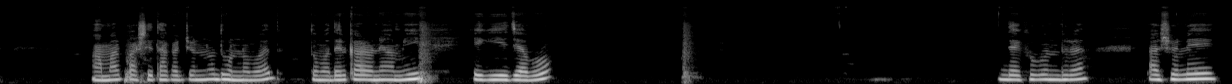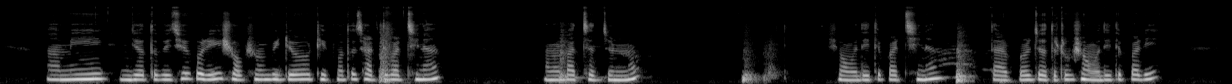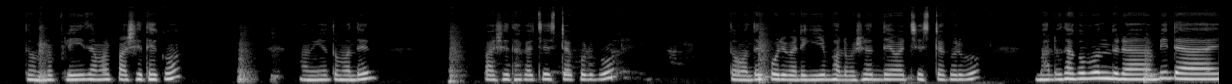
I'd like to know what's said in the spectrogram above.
আমার পাশে থাকার জন্য ধন্যবাদ। তোমাদের কারণে আমি এগিয়ে যাব। দেখো বন্ধুরা, আসলে আমি যত কিছু করি, সবসময় ভিডিও ঠিকমতো ছাড়তে পারছি না আমার বাচ্চার জন্য। সময় দিতে পারছি না, তারপর যতটুকু সময় দিতে পারি, তোমরা প্লিজ আমার পাশে থেকো। আমিও তোমাদের পাশে থাকার চেষ্টা করব। তোমাদের পরিবারে গিয়ে ভালোবাসা দেওয়ার চেষ্টা করব। ভালো থাকো বন্ধুরা বিদায়।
